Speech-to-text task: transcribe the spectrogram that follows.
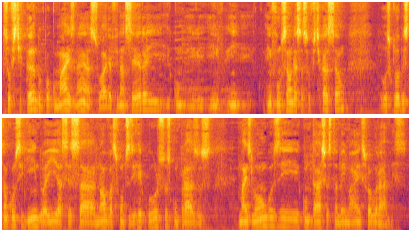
sofisticando um pouco mais né, a sua área financeira e, e, e, e em função dessa sofisticação, os clubes estão conseguindo aí acessar novas fontes de recursos com prazos mais longos e com taxas também mais favoráveis.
